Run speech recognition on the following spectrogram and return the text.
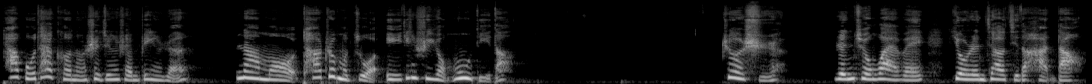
他不太可能是精神病人，那么他这么做一定是有目的的。这时，人群外围有人焦急的喊道：“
